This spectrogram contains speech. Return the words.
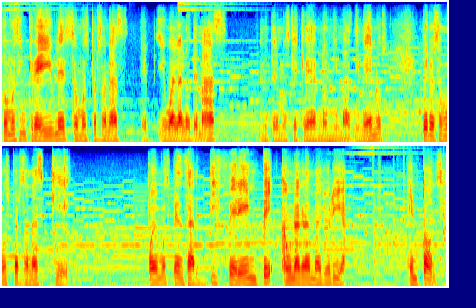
Somos increíbles, somos personas eh, igual a los demás, no tenemos que creernos ni más ni menos, pero somos personas que podemos pensar diferente a una gran mayoría. Entonces,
